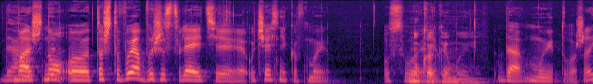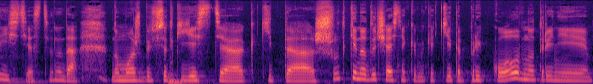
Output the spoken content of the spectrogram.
Да, Маш, ну э, то, что вы обожествляете участников, мы усвоили. Ну, как и мы. Да, мы тоже, естественно, да. Но, может быть, все-таки есть а, какие-то шутки над участниками, какие-то приколы внутренние,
